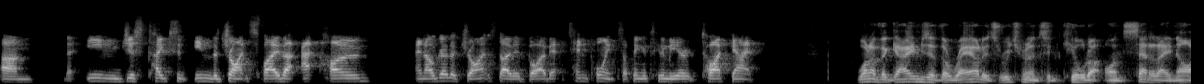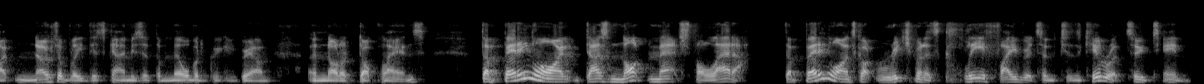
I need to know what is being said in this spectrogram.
um, in just takes it in the Giants' favour at home. And I'll go the Giants, David, by about 10 points. I think it's going to be a tight game. One of the games of the round is Richmond and St Kilda on Saturday night. Notably, this game is at the Melbourne Cricket Ground and not at Docklands. The betting line does not match the ladder the betting line's got Richmond as clear favourites and St Kilda at 210.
